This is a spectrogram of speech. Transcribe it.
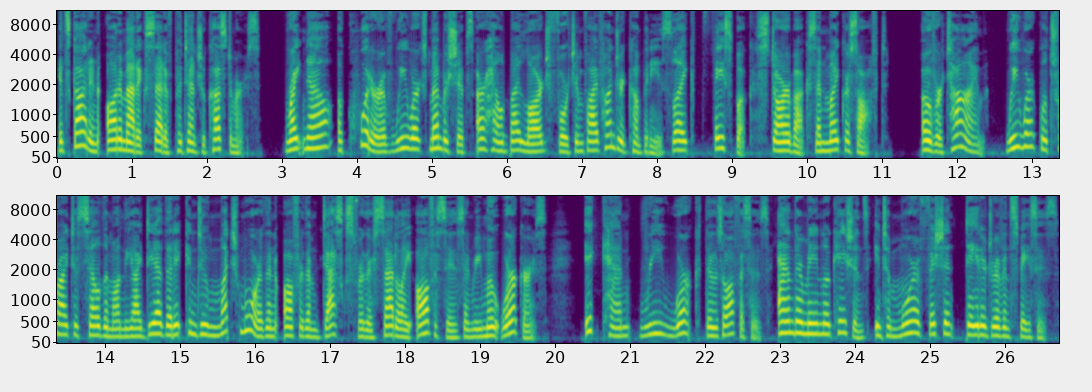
It's got an automatic set of potential customers. Right now, a quarter of WeWork's memberships are held by large Fortune 500 companies like Facebook, Starbucks, and Microsoft. Over time, WeWork will try to sell them on the idea that it can do much more than offer them desks for their satellite offices and remote workers it can rework those offices and their main locations into more efficient, data driven spaces.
